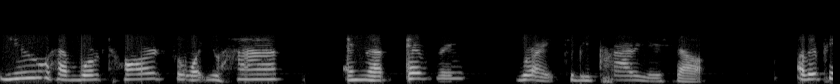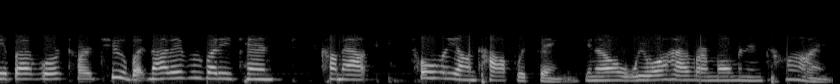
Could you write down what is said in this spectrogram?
you have worked hard for what you have, and you have every right to be proud of yourself. Other people have worked hard too, but not everybody can come out totally on top with things. You know, we all have our moment in time.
